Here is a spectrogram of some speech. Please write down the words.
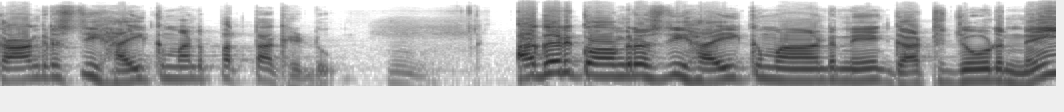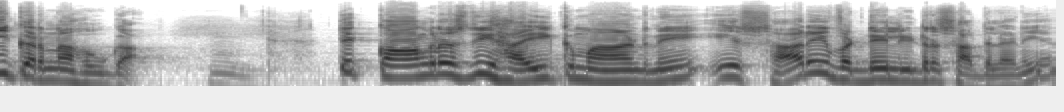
ਕਾਂਗਰਸ ਦੀ ਹਾਈ ਕਮਾਂਡ ਪੱਤਾ ਖੇਡੂ। ਅਗਰ ਕਾਂਗਰਸ ਦੀ ਹਾਈ ਕਮਾਂਡ ਨੇ ਗੱਠਜੋੜ ਨਹੀਂ ਕਰਨਾ ਹੋਊਗਾ, ਤੇ ਕਾਂਗਰਸ ਦੀ ਹਾਈ ਕਮਾਂਡ ਨੇ ਇਹ ਸਾਰੇ ਵੱਡੇ ਲੀਡਰ ਸੱਦ ਲੈਣੇ ਆ।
